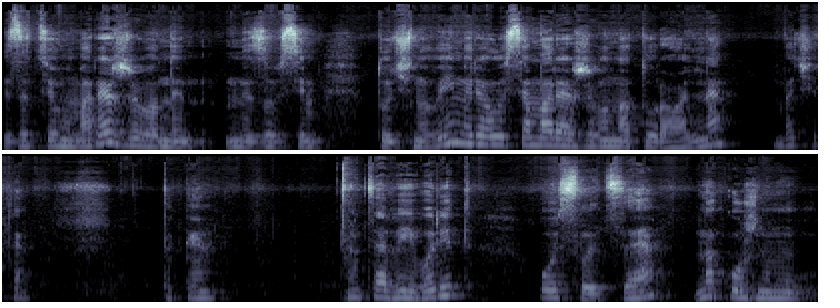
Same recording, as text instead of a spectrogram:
із-за цього мережева не, не зовсім точно вимірялося. Мережево натуральне. Бачите? Таке. Це виворіт, ось лице. На кожному,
